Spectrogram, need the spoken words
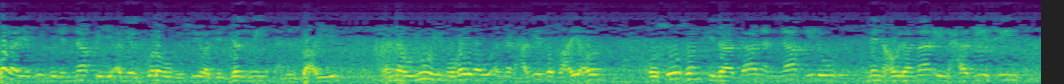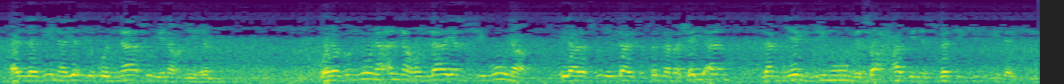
ولا يجوز للناقل أن يذكره بصيغة الجزم يعني الضعيف لأنه يوهم غيره أن الحديث صحيح خصوصا إذا كان الناقل من علماء الحديث الذين يثق الناس بنقلهم ويظنون أنهم لا ينسبون إلى رسول الله صلى الله عليه وسلم شيئا لم يجزموا بصحة نسبته إليه.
